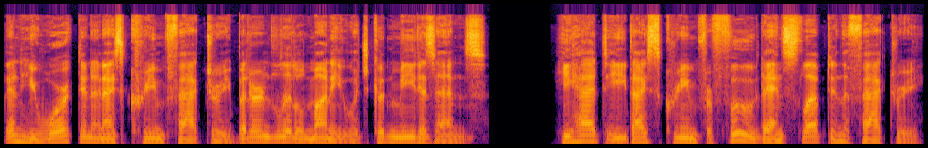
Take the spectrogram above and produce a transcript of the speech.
Then he worked in an ice cream factory but earned little money which could meet his ends. He had to eat ice cream for food and slept in the factory.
